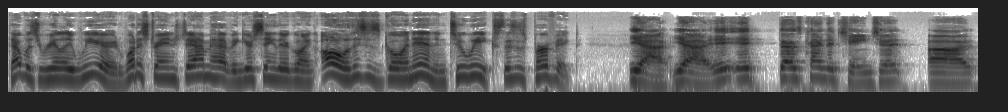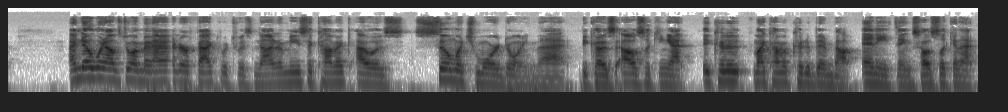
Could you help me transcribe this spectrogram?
that was really weird. What a strange day I'm having. You're sitting there going, oh, this is going in in two weeks. This is perfect. Yeah, yeah. It, it does kind of change it. Uh, I know when I was doing Matter of Fact, which was not a music comic, I was so much more doing that because I was looking at it. Could my comic could have been about anything, so I was looking at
